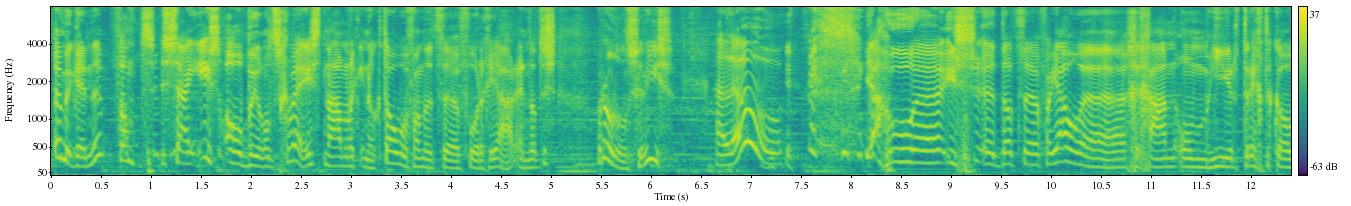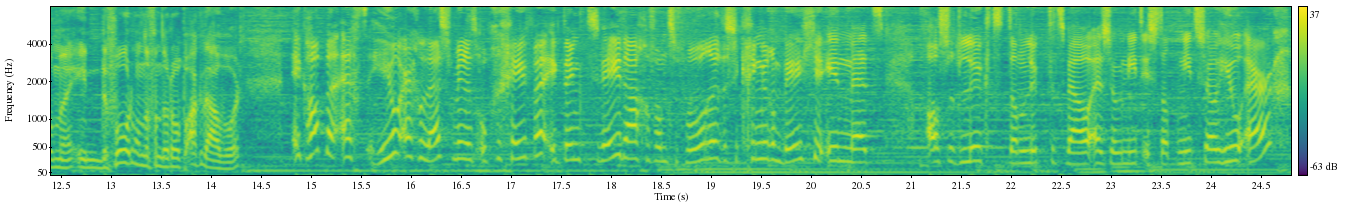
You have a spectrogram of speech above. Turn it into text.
een bekende, want zij is al bij ons geweest. Namelijk in oktober van het uh, vorige jaar. En dat is Rodon Series. Hallo! ja, hoe uh, is uh, dat uh, voor jou gegaan om hier terecht te komen in de voorronde van de Rob Akda? Ik had me echt heel erg last minute opgegeven. Ik denk twee dagen van tevoren. Dus ik ging er een beetje in met... als het lukt, dan lukt het wel. En zo niet, is dat niet zo heel erg.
